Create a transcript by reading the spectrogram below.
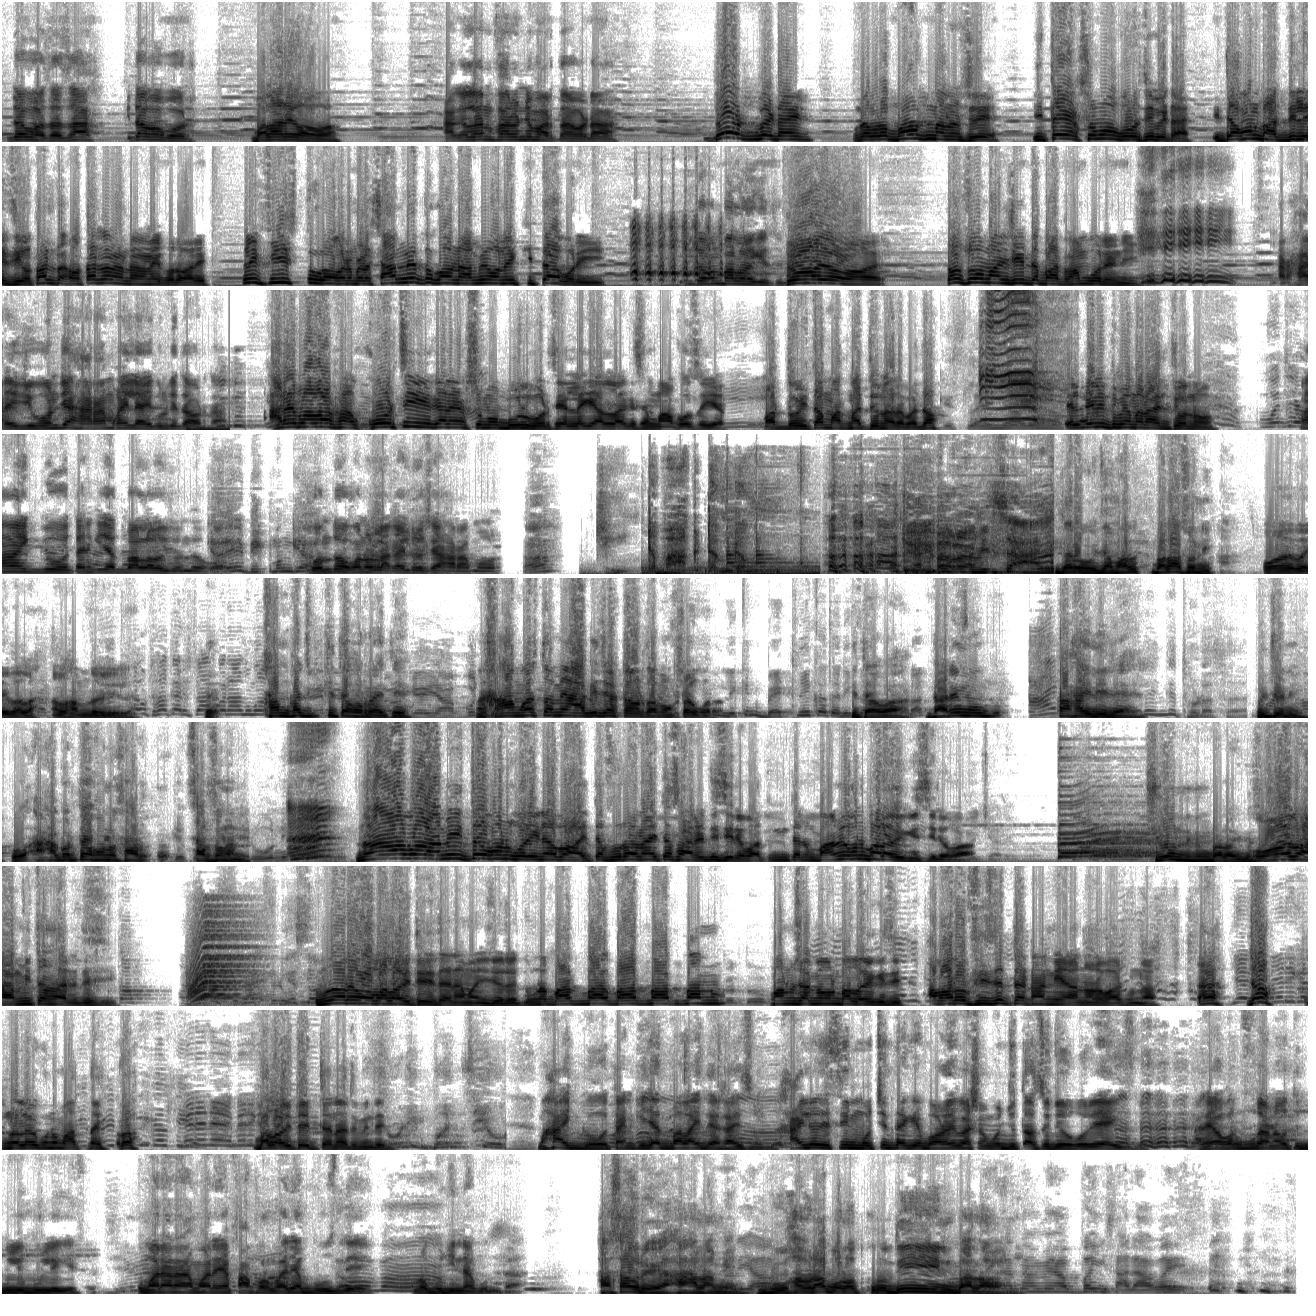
কিটা বাজা যা কিটা খবর বালা রে বাবা। আগলান ফারুনি মারতা ওটা বেটাই ওটা বড় বাদ মানুষ রে। ইটা এক সময় করছি বেটা। ইটা এখন বাদ দিলে জি ওটা ওটা টানা টানা করো আরে খালি ফিস তো কারণ বেটা সামনে তো কারণ আমি অনেক খিতা করি। কিন্তু এখন ভালো হয়ে গেছে। হয় হয়। সব সময় মানুষ বাদ কাম করেনি আর হারে জীবন যে হারাম খাইলা এগুলো কিটা করতা আরে বাবা করছি এখানে এক সময় ভুল করছি এর লাগে আল্লাহ কাছে মাফও চাই আর দইতা মাত মাতিও না রে ভাই যাও এর লাগে তুমি আমার আনছো না। আই গো তাই কি যাত ভালো হইছন দেখো। বন্ধু ওখানে লাগাই লইছে হারামর। ইদার জামাল বালা শুনি ওই ভাই বালা আলহামদুলিল্লাহ। খাম খাজ কিতা কর রাইতে? খাম কাজ তো আমি আগে যে একটা করতাম মশলা করা। কিতা বা দাড়ি মুখ তাকাই দিলে বুঝছ নি? ও আগর তো এখনও সারছো না না? বা আমি তো এখন করি না বা এটা পুরা না এটা সারে দিছি রে বা তুমি আমি এখন ভালো হয়ে গেছি রে বা। শিওর তুমি ভালো হয়ে ওই বা আমি তো সারে দিছি। তোমরা রে ভালো হইতে দিতে না মানুষের তোমরা বাদ বাদ বাদ বাদ মানুষ আমি এখন ভালো হয়ে গেছি। আমার অফিসের টা টানিয়ে আনো রে বা শোনা। হ্যাঁ যাও তোমরা কোনো মাত নাই ভালো হইতে দিতে না তুমি দেখ ভাই গো তাই কি যাত বালাই দেখাইছো। খাইলো দিছি মসজিদ থেকে বড়ই বাসা মোর জুতা চুরি করে আইছে আরে এখন পুরানো অতীত বলি ভুলে গেছে। তোমার আর আমার পাপড় মারিয়া বুঝ দে আমরা বুঝি না কোনটা হাসাও রে আলামিন। গু খাওয়া বলত কোনো দিন বালা হয় না। 啥家啥家伙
